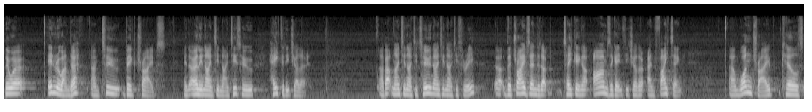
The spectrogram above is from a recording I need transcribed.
There were in Rwanda um, two big tribes in the early 1990s who hated each other. About 1992, 1993, uh, the tribes ended up taking up arms against each other and fighting. And one tribe killed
